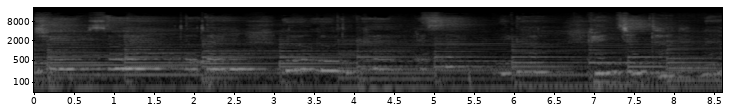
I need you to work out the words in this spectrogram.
실수해도 돼. 누구도 그랬으니까? 괜찮다는 말.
